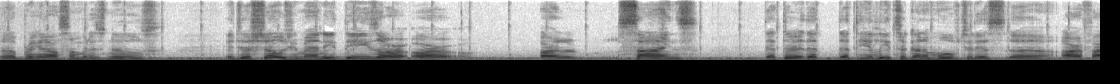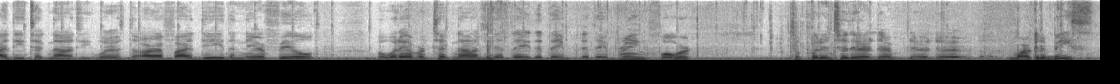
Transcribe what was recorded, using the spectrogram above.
uh, bringing out some of this news. It just shows you, man. These are are are signs that they're that that the elites are going to move to this uh, RFID technology, whether it's the RFID, the near field, or whatever technology that they that they that they bring forward to put into their their their, their market of beasts.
